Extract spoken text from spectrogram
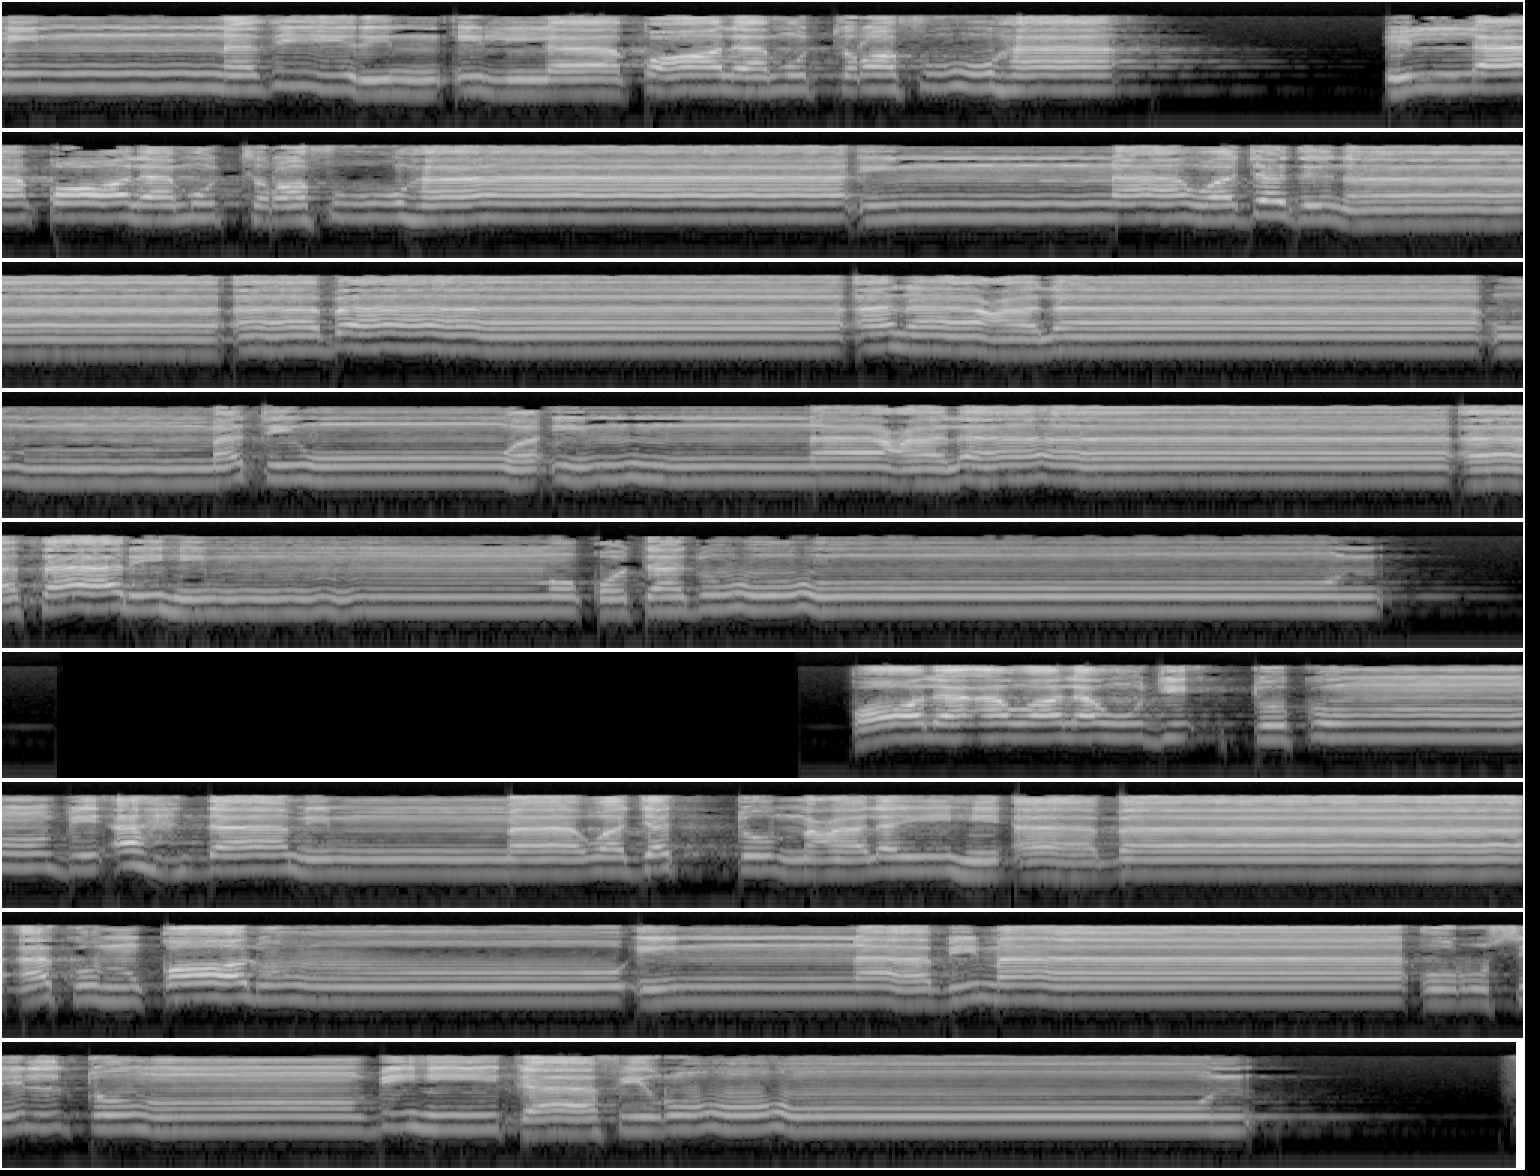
من نذير إلا قال مترفوها إلا قال مترفوها إنا وجدنا آباءنا على أمة وإنا على آثارهم مقتدون. قال أولو جئتكم بأهدى مما وجدتم عليه آباءكم قالوا إنا بما أرسلتم به كافرون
